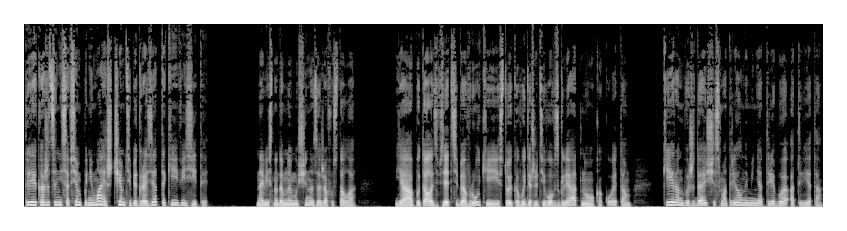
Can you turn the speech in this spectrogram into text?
«Ты, кажется, не совсем понимаешь, чем тебе грозят такие визиты». Навис надо мной мужчина, зажав у стола. Я пыталась взять себя в руки и стойко выдержать его взгляд, но какое там... Кейрон выжидающе смотрел на меня, требуя ответа.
